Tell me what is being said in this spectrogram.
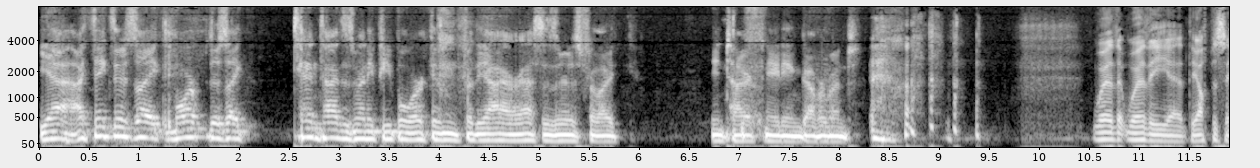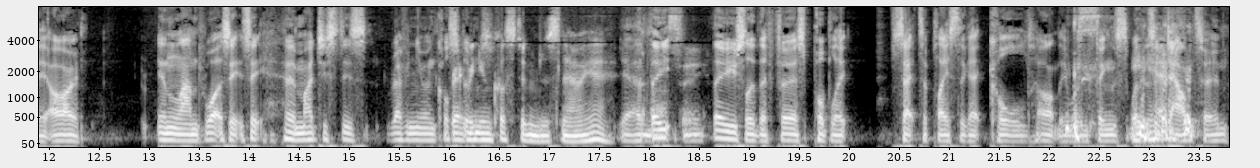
yeah. I think there's like more. There's like ten times as many people working for the IRS as there is for like the entire Canadian government. We're the we're the uh, the opposite. Our inland, what is it? Is it Her Majesty's Revenue and Customs? Revenue and Customs now. Yeah, Yeah, they, they're usually the first public sector place to get culled, aren't they? When things when there's a downturn.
